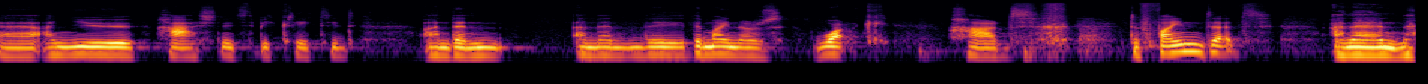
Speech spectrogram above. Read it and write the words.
uh, a new hash needs to be created, and then and then the, the miners work hard to find it, and then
